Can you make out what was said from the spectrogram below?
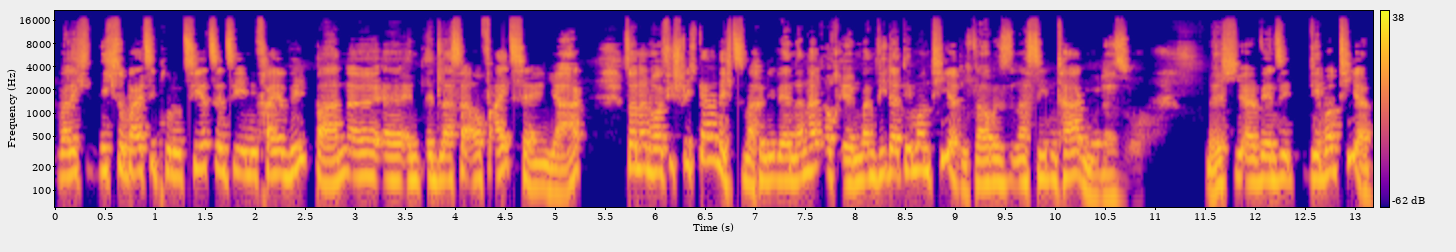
Weil ich nicht, sobald sie produziert sind, sie in die freie Wildbahn äh, äh, ent- entlasse auf Eizellenjagd, sondern häufig schlicht gar nichts machen. Die werden dann halt auch irgendwann wieder demontiert. Ich glaube, es sind nach sieben Tagen oder so. Nicht? Äh, werden sie demontiert.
